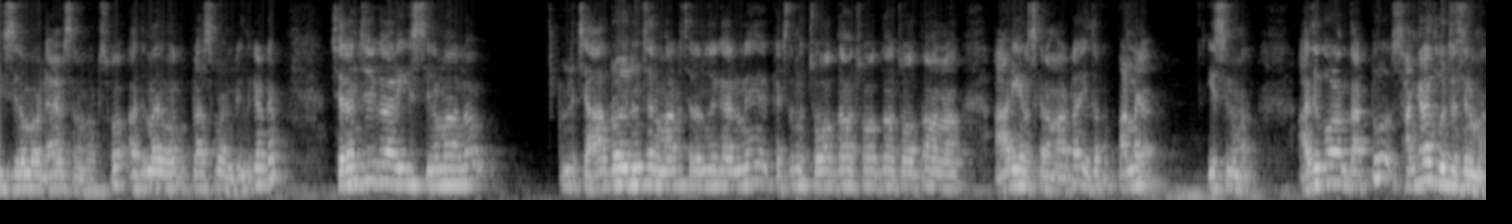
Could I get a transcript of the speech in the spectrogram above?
ఈ సినిమాలో డ్యాన్స్ అనమాట సో అది మరి ప్లస్ పాయింట్. ఎందుకంటే చిరంజీవి గారు ఈ సినిమాలో అంటే చాలా రోజుల నుంచి అనమాట చిరంజీవి గారిని ఖచ్చితంగా చూద్దాం చూద్దాం చూద్దాం అన్న ఆడియన్స్కి అనమాట ఇది ఒక పండగ ఈ సినిమా. అది కూడా దట్టు సంక్రాంతికి వచ్చిన సినిమా.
